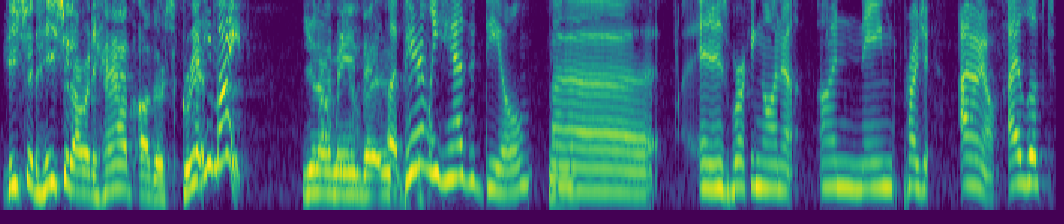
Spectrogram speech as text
he should he should already have other scripts. But he might. You know what I mean? The- Apparently, he has a deal Mm-hmm. uh, and is working on an unnamed project. I don't know. I looked.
